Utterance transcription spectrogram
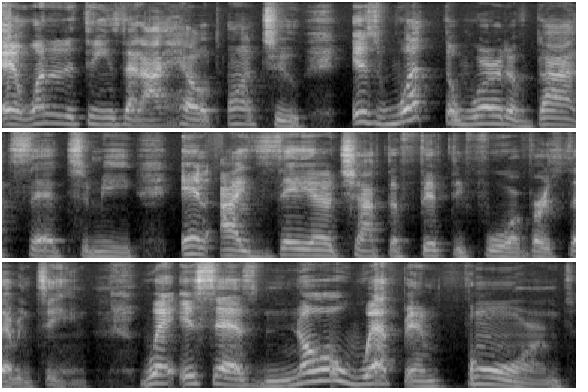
and one of the things that I held onto, is what the Word of God said to me in Isaiah chapter 54, verse 17, where it says, No weapon formed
